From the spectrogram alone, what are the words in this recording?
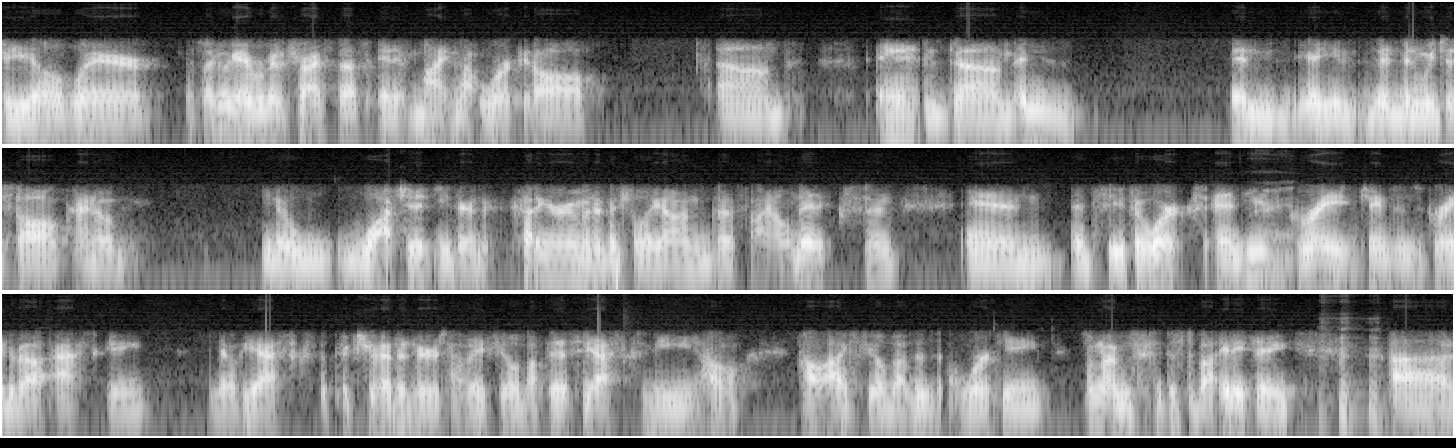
feel where it's like, okay, we're going to try stuff, and it might not work at all, um, and um, and and you, then then we just all kind of you know watch it either in the cutting room and eventually on the final mix and and and see if it works. And he's Right. great. James is great about asking. You know, he asks the picture editors how they feel about this. He asks me how how I feel about this working. Sometimes just about anything, uh,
